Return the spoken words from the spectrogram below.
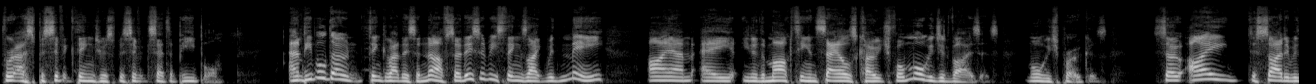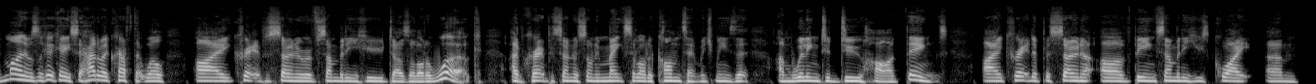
for a specific thing to a specific set of people. And people don't think about this enough. So this would be things like with me, I am a, you know, the marketing and sales coach for mortgage advisors, mortgage brokers. So I decided with mine, I was like, okay, so how do I craft that? Well, I create a persona of somebody who does a lot of work. I create a persona of somebody who makes a lot of content, which means that I'm willing to do hard things. I created a persona of being somebody who's quite, um,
